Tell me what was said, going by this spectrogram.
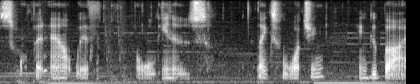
swap it out with all inners. Thanks for watching and goodbye.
